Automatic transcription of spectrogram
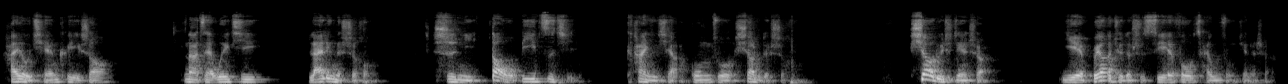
还有钱可以烧；那在危机来临的时候，是你倒逼自己看一下工作效率的时候。效率这件事儿，也不要觉得是 CFO 财务总监的事儿，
